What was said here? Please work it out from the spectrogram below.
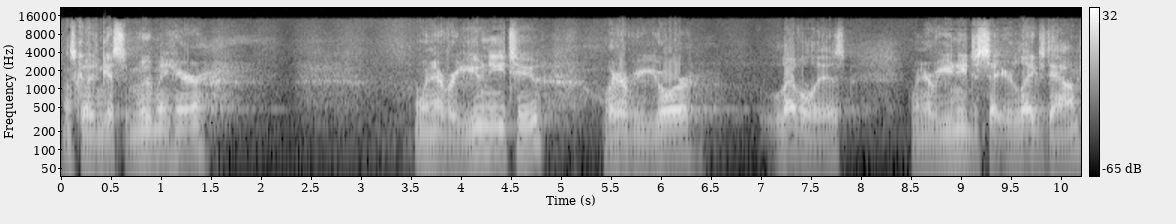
Let's go ahead and get some movement here. Whenever you need to, whatever your level is, whenever you need to set your legs down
